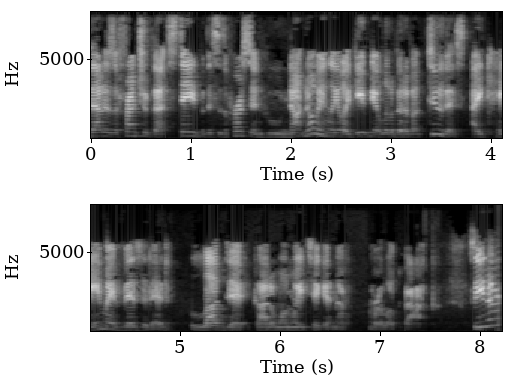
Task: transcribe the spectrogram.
that is a friendship that stayed, but this is a person who, not knowingly, like gave me a little bit of a do this. I came, I visited, loved it, got a one way ticket, never looked back. So you never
